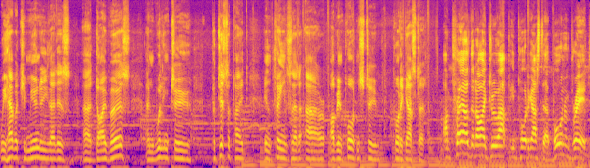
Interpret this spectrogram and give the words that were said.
we have a community that is uh, diverse and willing to participate in things that are of importance to Port Augusta. I'm proud that I grew up in Port Augusta, born and bred,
